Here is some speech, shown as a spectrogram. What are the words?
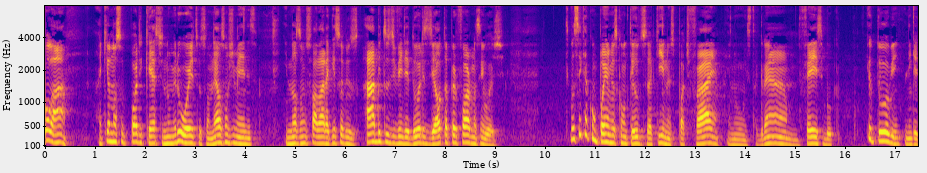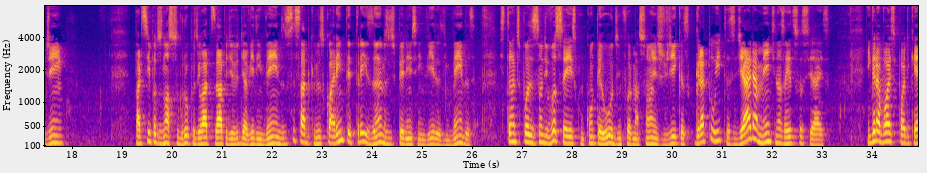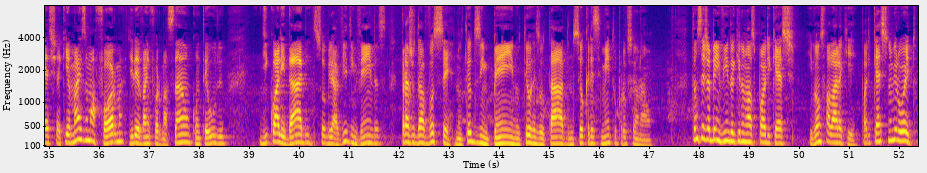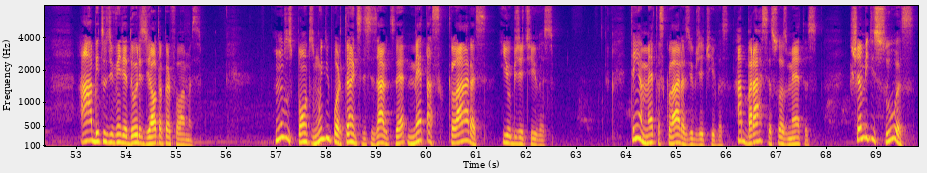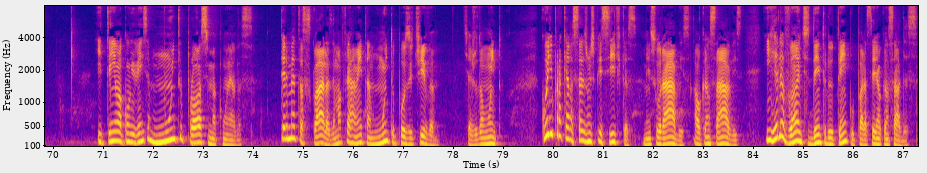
Olá, aqui é o nosso podcast número 8. Eu sou Nelson Jimenez e nós vamos falar aqui sobre os hábitos de vendedores de alta performance hoje. Se você que acompanha meus conteúdos aqui no Spotify, no Instagram, Facebook, YouTube, LinkedIn, participa dos nossos grupos de WhatsApp de, de A Vida em Vendas, você sabe que meus 43 anos de experiência em vidas em vendas estão à disposição de vocês com conteúdos, informações, dicas gratuitas diariamente nas redes sociais. E gravar esse podcast aqui é mais uma forma de levar informação, conteúdo de qualidade sobre a vida em vendas para ajudar você no teu desempenho, no teu resultado, no seu crescimento profissional. Então seja bem-vindo aqui no nosso podcast e vamos falar aqui, podcast número 8, hábitos de vendedores de alta performance. Um dos pontos muito importantes desses hábitos é metas claras e objetivas. Tenha metas claras e objetivas. Abrace as suas metas. Chame de suas e tenha uma convivência muito próxima com elas. Ter metas claras é uma ferramenta muito positiva, te ajuda muito. Cuide para que elas sejam específicas, mensuráveis, alcançáveis irrelevantes dentro do tempo para serem alcançadas.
